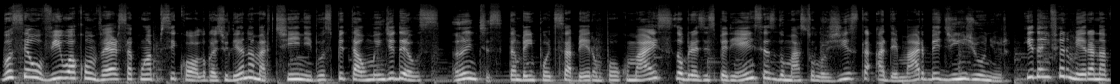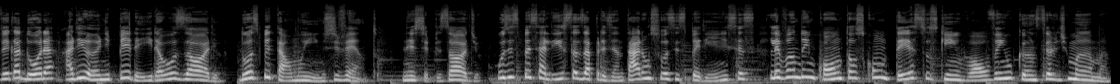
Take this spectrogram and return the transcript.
Você ouviu a conversa com a psicóloga Juliana Martini do Hospital Mãe de Deus. Antes, também pôde saber um pouco mais sobre as experiências do mastologista Ademar Bedin Júnior e da enfermeira navegadora Ariane Pereira Osório, do Hospital Moinhos de Vento. Neste episódio, os especialistas apresentaram suas experiências levando em conta os contextos que envolvem o câncer de mama.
